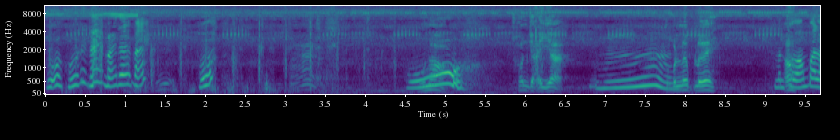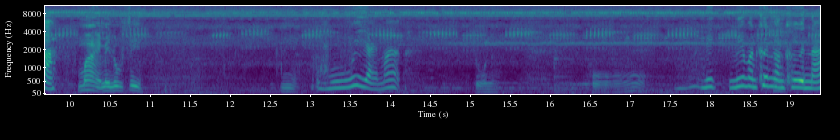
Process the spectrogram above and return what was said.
โอ้โหได้ไหมได้ไหมโอ้มาโหช่อนใหญ่อะอืมตัวมันเลิบเลย มันเอ้าท้องปะล่ะ ไม่ไม่รู้สิ นี่โอ้โหใหญ่มากตัวหนึ่งโอ้โห นี่นี่มันขึ้นกลางคืนนะ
